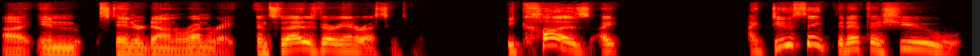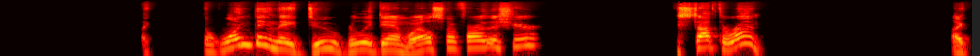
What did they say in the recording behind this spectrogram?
uh, in standard down run rate. And so that is very interesting to me because I I do think that FSU like the one thing they do really damn well so far this year stop the run. Like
